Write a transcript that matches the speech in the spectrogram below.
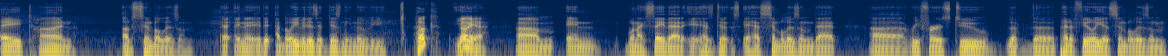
a ton of symbolism, A- and it, I believe it is a Disney movie. Hook. Oh yeah. Um, and when I say that, it has it has symbolism that uh, refers to the the pedophilia symbolism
